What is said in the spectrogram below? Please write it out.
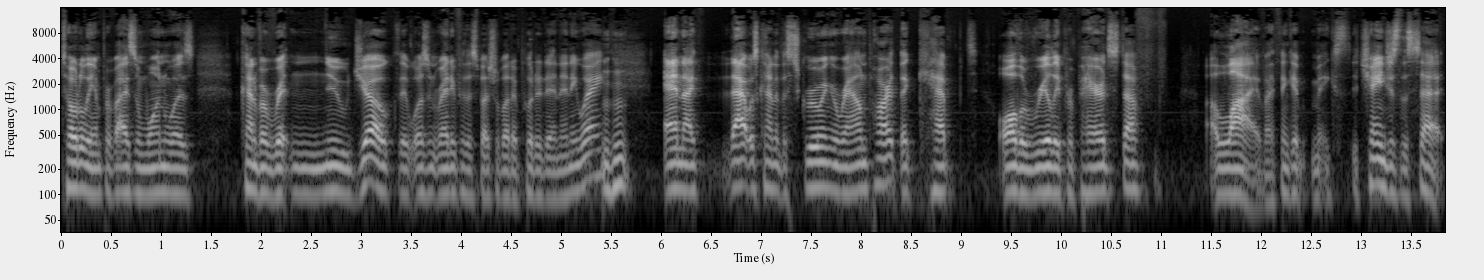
totally improvised, and one was kind of a written new joke that wasn't ready for the special, but I put it in anyway. Mm-hmm. And I that was kind of the screwing around part that kept all the really prepared stuff alive. I think it makes it changes the set.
